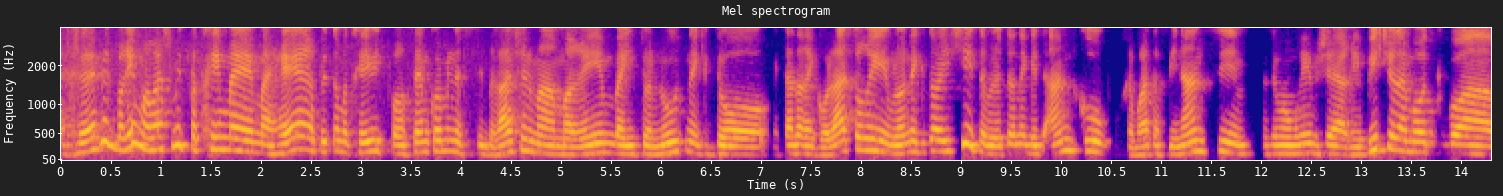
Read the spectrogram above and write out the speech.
אחרי זה דברים ממש מתפתחים אה, מהר, פתאום מתחילים להתפרסם כל מיני סדרה של מאמרים בעיתונות נגדו, מצד הרגולטורים, לא נגדו אישית, אבל יותר נגד אנט גרופ, חברת הפיננסים, אז הם אומרים שהריבית שלה מאוד גבוהה,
